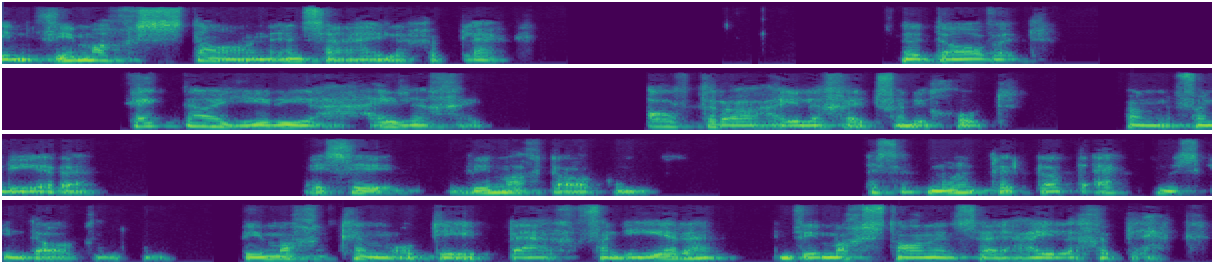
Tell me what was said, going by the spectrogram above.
En wie mag staan in sy heilige plek? Nou Dawid. Kyk na hierdie heiligheid ultra heiligheid van die God van van die Here. Hy sê wie mag daar kom? Is dit moontlik dat ek miskien daar kan kom? Wie mag klim op die berg van die Here en wie mag staan in sy heilige plek?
